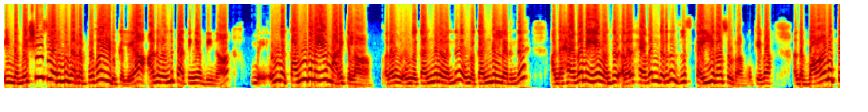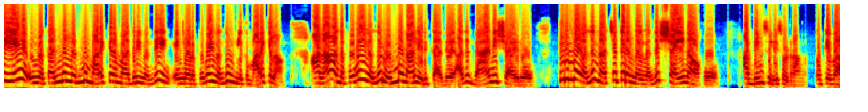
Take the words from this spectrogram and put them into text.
இந்த மெஷின்ஸ்ல இருந்து வர்ற புகை இருக்கு இல்லையா? அது வந்து பாத்தீங்க அப்படின்னா உங்க கண்களையே மறைக்கலாம். அதாவது உங்க கண்களை வந்து உங்க கண்கள்ல இருந்து அந்த ஹெவனையே வந்து அதாவது ஹெவன்ங்கிறது இதுல ஸ்கையை தான் சொல்றாங்க ஓகேவா அந்த வானத்தையே உங்க கண்கள்ல இருந்து மறைக்கிற மாதிரி வந்து எங்- எங்களோட புகை வந்து உங்களுக்கு மறைக்கலாம். ஆனா அந்த புகை வந்து ரொம்ப நாள் இருக்காது. அது வேனிஷ் ஆயிரும். திரும்ப வந்து நட்சத்திரங்கள் வந்து ஷைன் ஆகும் அப்படின்னு சொல்லி சொல்றாங்க ஓகேவா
